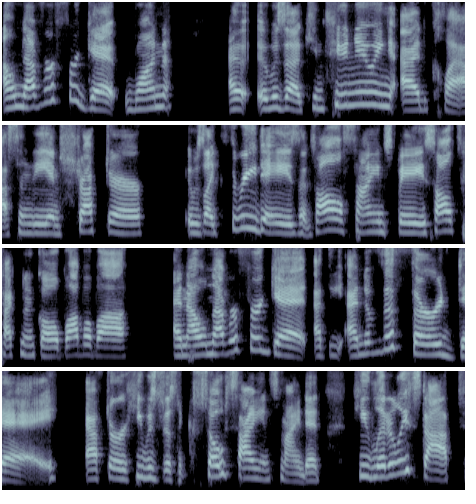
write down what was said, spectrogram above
I'll never forget one. I, it was a continuing ed class, and the instructor, it was like three days. It's all science based, all technical, blah, blah, blah. And I'll never forget at the end of the third day, after he was just like so science minded, he literally stopped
